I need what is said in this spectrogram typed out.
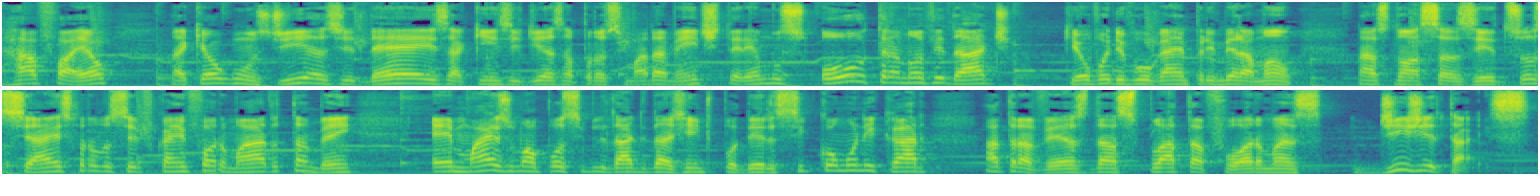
Rafael. Daqui a alguns dias, de 10 a 15 dias aproximadamente, teremos outra novidade que eu vou divulgar em primeira mão nas nossas redes sociais para você ficar informado também. É mais uma possibilidade da gente poder se comunicar através das plataformas digitais.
